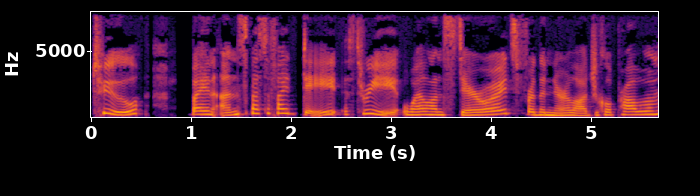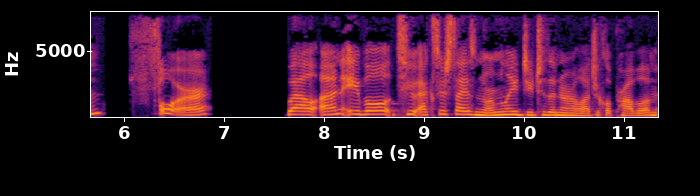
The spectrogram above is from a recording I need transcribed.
two, by an unspecified date, three, while on steroids for the neurological problem, four, while unable to exercise normally due to the neurological problem,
